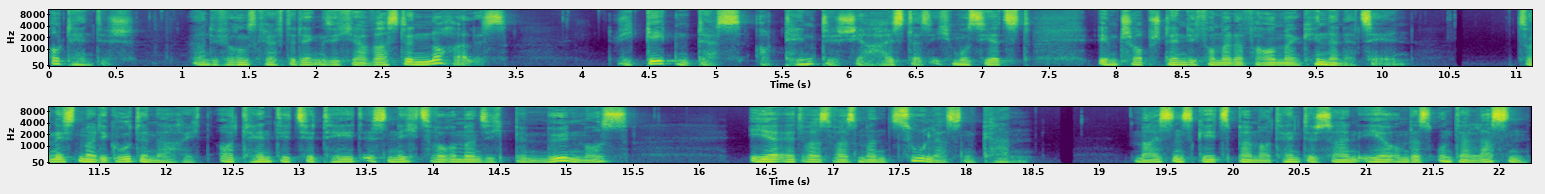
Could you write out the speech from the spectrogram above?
authentisch. Ja, und die Führungskräfte denken sich ja, was denn noch alles? Wie geht denn das? Authentisch, ja, heißt das, ich muss jetzt im Job ständig von meiner Frau und meinen Kindern erzählen. Zunächst mal die gute Nachricht. Authentizität ist nichts, worum man sich bemühen muss, eher etwas, was man zulassen kann. Meistens geht's beim Authentischsein eher um das Unterlassen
